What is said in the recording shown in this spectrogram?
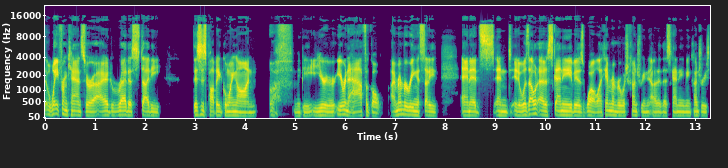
away from cancer, I had read a study. This is probably going on maybe a year, year and a half ago. I remember reading a study, and it's and it was out of Scandinavia as well. I can't remember which country out of the Scandinavian countries,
